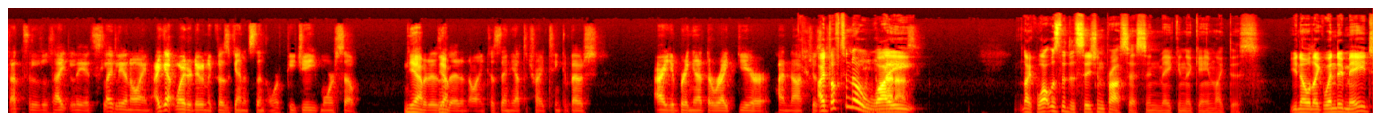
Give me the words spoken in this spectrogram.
that's a slightly, it's slightly annoying. I get why they're doing it because again, it's an RPG more so, yeah but it is yeah a bit annoying because then you have to try to think about, are you bringing out the right gear and not just? I'd love to know being a why. Like, what was the decision process in making a game like this? You know, like when they made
